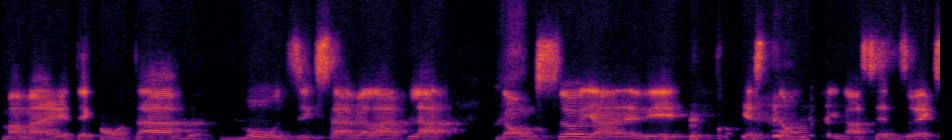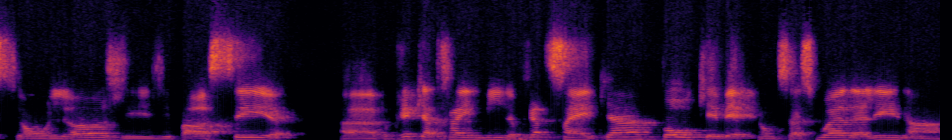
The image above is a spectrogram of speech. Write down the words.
Ma mère était comptable. Maudit que ça avait l'air plate. Donc, ça, il y en avait pas question dans cette direction-là. J'ai passé euh, à peu près quatre ans et demi, près de cinq ans, pas au Québec. Donc, ça soit d'aller dans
